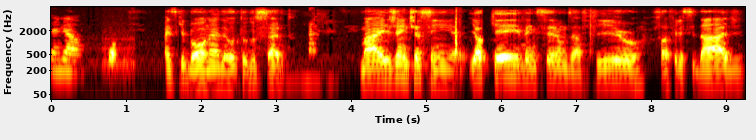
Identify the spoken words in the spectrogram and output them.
Legal. Mas que bom, né? Deu tudo certo. Mas, gente, assim, e ok, venceram um desafio, só felicidade.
